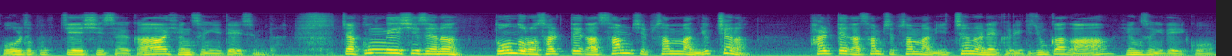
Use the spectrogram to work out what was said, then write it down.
골드 국제 시세가 형성이 되어 있습니다. 자, 국내 시세는 돈으로 살 때가 33만 6천원, 팔 때가 33만 2천원의 거래 기준가가 형성이 되어 있고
